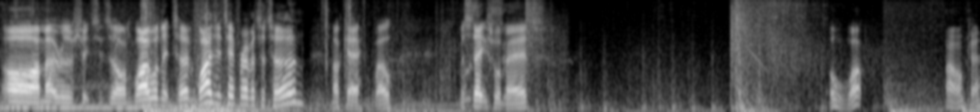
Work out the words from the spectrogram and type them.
Oh, I'm out of the restricted zone. Why wouldn't it turn? Why does it take forever to turn? Okay, well, mistakes were made. Oh, what? Oh, okay.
